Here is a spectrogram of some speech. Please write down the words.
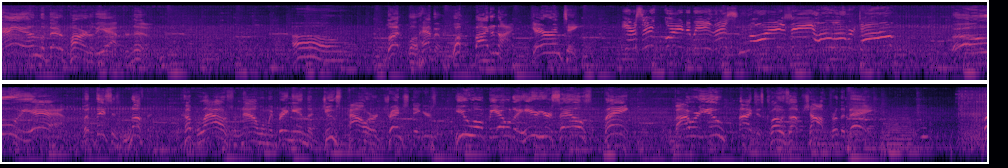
and the better part of the afternoon. Oh. But we'll have it whooped by tonight, guaranteed. Is it going to be this noisy all over town? Oh, yeah. But this is nothing. Couple hours from now, when we bring in the juice-powered trench diggers, you won't be able to hear yourselves think. If I were you, I'd just close up shop for the day. A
